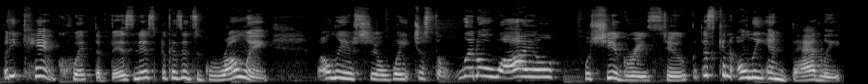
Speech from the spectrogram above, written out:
but he can't quit the business because it's growing. Only if she'll wait just a little while, which she agrees to, but this can only end badly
